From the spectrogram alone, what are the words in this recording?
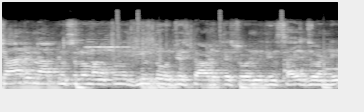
శానిటరీ నాప్కిన్స్లో మనకు దీంట్లో వచ్చేసి ప్యాడ్ వచ్చేసి చూడండి. దీని సైజ్ చూడండి.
